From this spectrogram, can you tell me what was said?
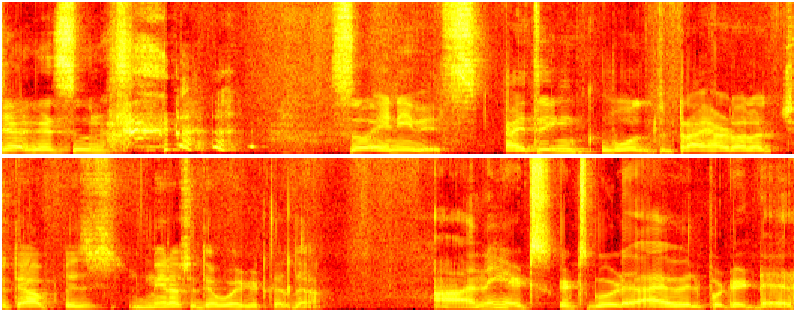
जग सुन so anyways i think वो tryhard वाला चुतियाप is मेरा चुतिया वो edit कर देना Ah, nee, it's it's good. I will put it there.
